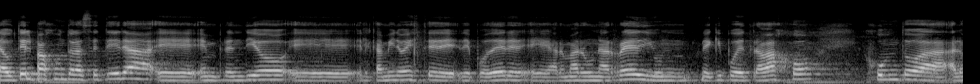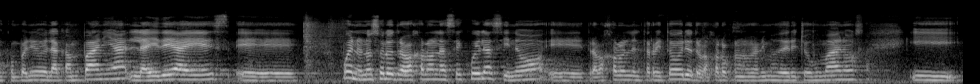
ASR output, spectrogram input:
La UTELPA junto a la CETERA eh, emprendió eh, el camino este de, poder eh, armar una red y un, equipo de trabajo junto a, los compañeros de la campaña. La idea es, bueno, no solo trabajarlo en las escuelas, sino trabajarlo en el territorio, trabajarlo con organismos de derechos humanos y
